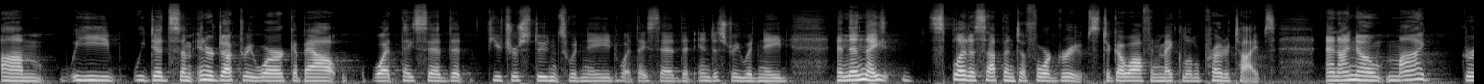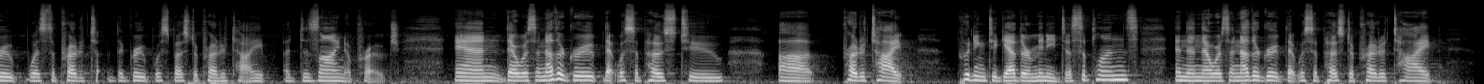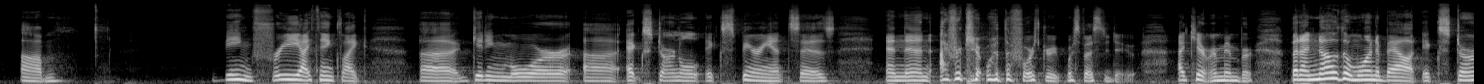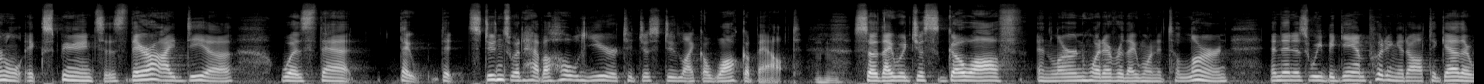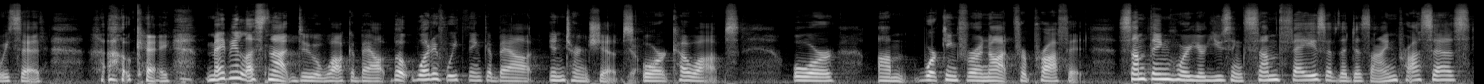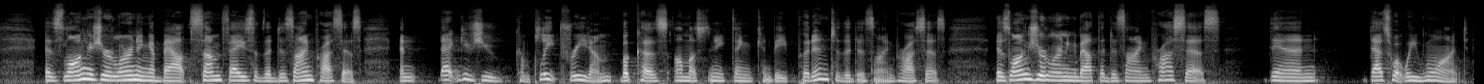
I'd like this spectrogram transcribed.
um, we we did some introductory work about what they said that future students would need, what they said that industry would need, and then they split us up into four groups to go off and make little prototypes. And I know my group was the prototype. The group was supposed to prototype a design approach, and there was another group that was supposed to uh, prototype putting together many disciplines, and then there was another group that was supposed to prototype um, being free. I think like uh, getting more uh, external experiences. And then I forget what the fourth group was supposed to do. I can't remember. But I know the one about external experiences, their idea was that they, that students would have a whole year to just do like a walkabout. Mm-hmm. So they would just go off and learn whatever they wanted to learn. And then as we began putting it all together, we said, okay, maybe let's not do a walkabout, but what if we think about internships yeah. or co ops or um, working for a not for profit? Something where you're using some phase of the design process, as long as you're learning about some phase of the design process. And that gives you complete freedom because almost anything can be put into the design process. As long as you're learning about the design process, then that's what we want.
